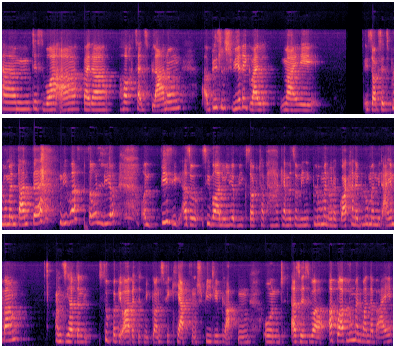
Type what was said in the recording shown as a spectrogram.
Ähm, das war auch bei der Hochzeitsplanung ein bisschen schwierig, weil mein ich sage es jetzt Blumentante, die war so lieb. Und bis ich, also sie war nur lieb, wie ich gesagt habe, ah, können wir so wenig Blumen oder gar keine Blumen mit einbauen. Und sie hat dann super gearbeitet mit ganz viel Kerzen, Spiegelplatten und also es war, ein paar Blumen waren dabei,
